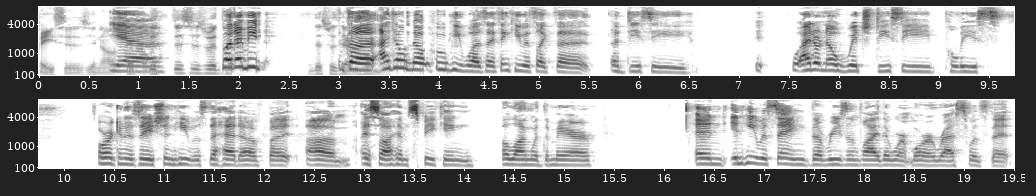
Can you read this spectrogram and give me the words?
faces, you know. Yeah. it- this is what. but i mean this was their the moment. i don't know who he was i think he was like the a dc i don't know which dc police organization he was the head of but um i saw him speaking along with the mayor. And and he was saying the reason why there weren't more arrests was that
